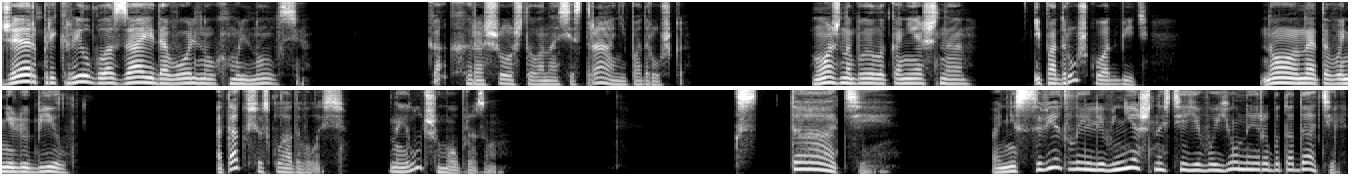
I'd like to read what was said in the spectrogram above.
Джер прикрыл глаза и довольно ухмыльнулся. Как хорошо, что она сестра, а не подружка. Можно было, конечно, и подружку отбить, но он этого не любил. А так все складывалось наилучшим образом. Кстати, а не светлый ли внешности его юный работодатель?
